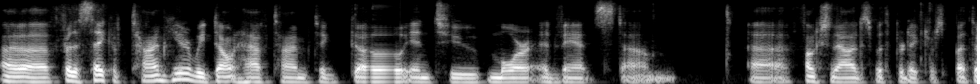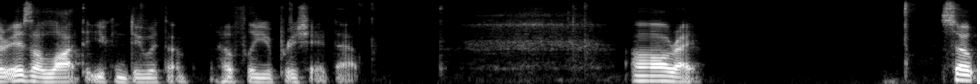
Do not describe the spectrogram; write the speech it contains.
Uh, for the sake of time here, we don't have time to go into more advanced um, uh, functionalities with predictors, but there is a lot that you can do with them. And hopefully you appreciate that. All right. So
